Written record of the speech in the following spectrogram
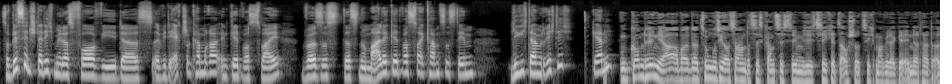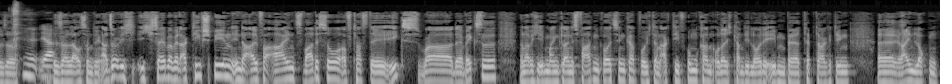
So ein bisschen stelle ich mir das vor, wie das, äh, wie die Actionkamera in Guild Wars 2 versus das normale Guild Wars 2 Kampfsystem. Liege ich damit richtig? Gerni? Kommt hin, ja, aber dazu muss ich auch sagen, dass das Kampfsystem sich jetzt auch schon sich mal wieder geändert hat. Also ja. das ist halt auch so ein Ding. Also ich, ich selber werde aktiv spielen. In der Alpha 1 war das so, auf Taste X war der Wechsel. Dann habe ich eben mein kleines Fadenkreuzchen gehabt, wo ich dann aktiv rum kann. Oder ich kann die Leute eben per Tap-Targeting äh, reinlocken.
